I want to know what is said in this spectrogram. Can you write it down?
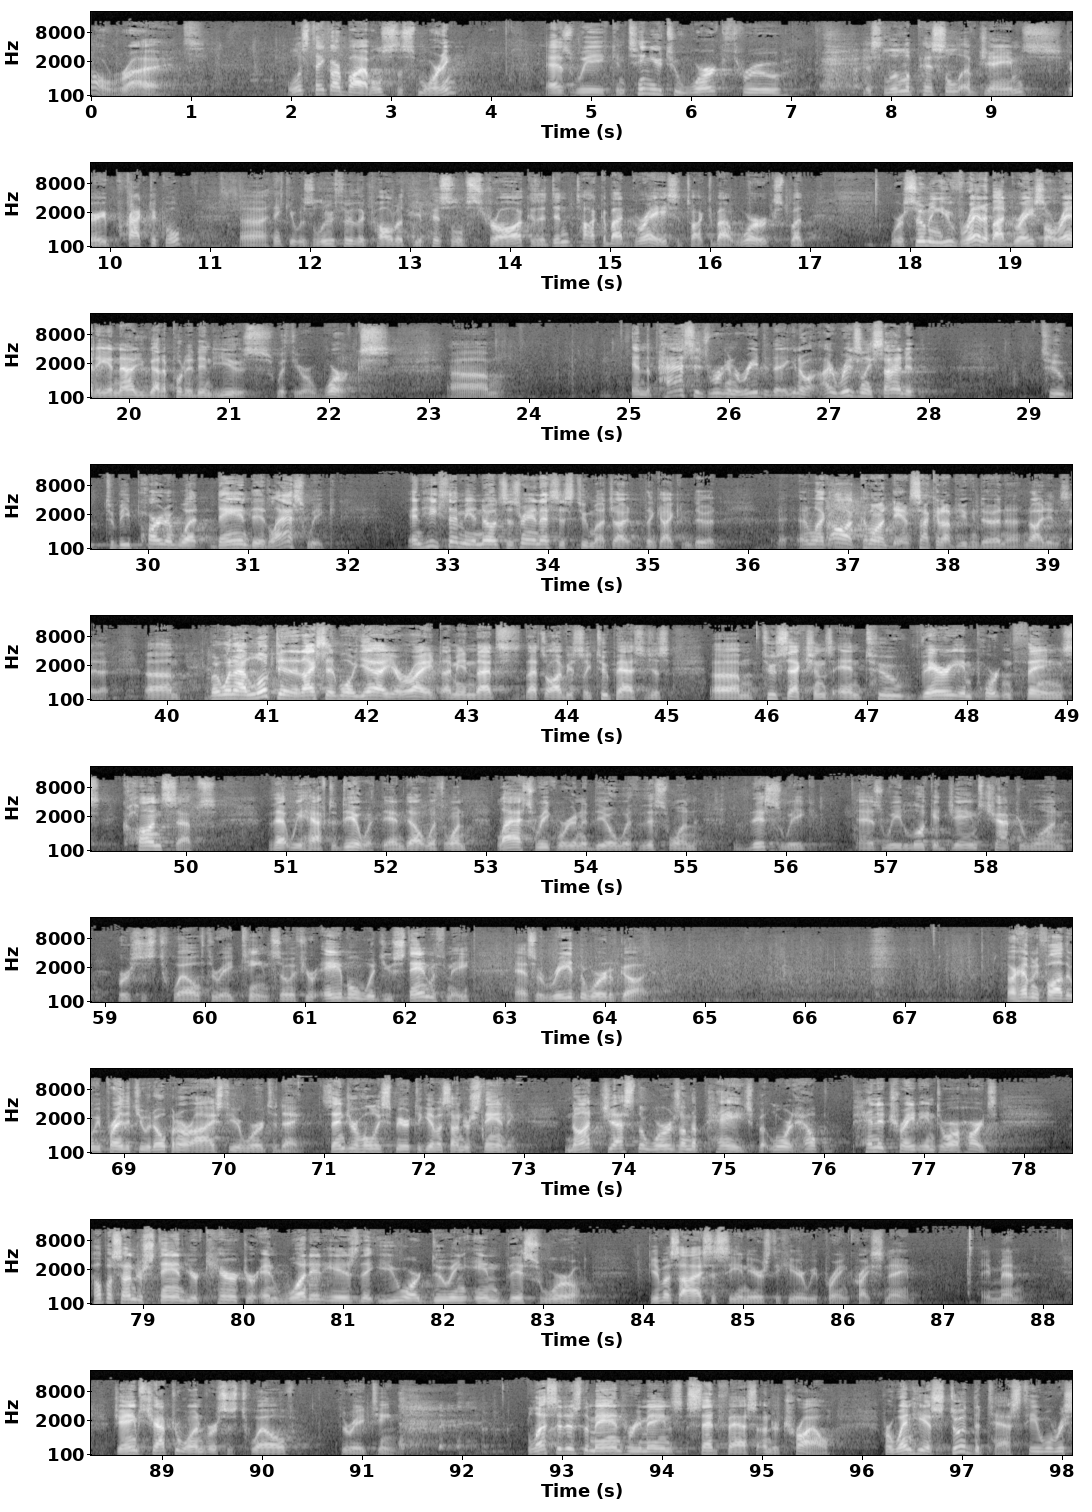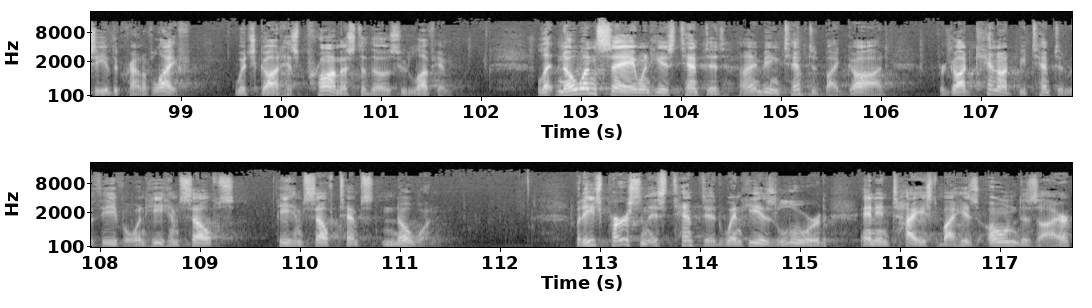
All right. Well, let's take our Bibles this morning as we continue to work through this little epistle of James, very practical. Uh, I think it was Luther that called it the epistle of straw because it didn't talk about grace, it talked about works, but we're assuming you've read about grace already and now you've got to put it into use with your works. Um, and the passage we're going to read today, you know, I originally signed it to, to be part of what Dan did last week. And he sent me a note says, Rand, that's just too much. I think I can do it. And I'm like, oh, come on, Dan, suck it up. You can do it. No, no I didn't say that. Um, but when I looked at it, I said, well, yeah, you're right. I mean, that's, that's obviously two passages, um, two sections, and two very important things, concepts that we have to deal with. Dan dealt with one last week. We're going to deal with this one this week as we look at James chapter 1 verses 12 through 18. So if you're able, would you stand with me as I read the Word of God? Our Heavenly Father, we pray that you would open our eyes to your Word today. Send your Holy Spirit to give us understanding, not just the words on the page, but Lord, help penetrate into our hearts. Help us understand your character and what it is that you are doing in this world. Give us eyes to see and ears to hear, we pray in Christ's name. Amen. James chapter 1, verses 12 through 18. Blessed is the man who remains steadfast under trial, for when he has stood the test, he will receive the crown of life, which God has promised to those who love him. Let no one say when he is tempted, I am being tempted by God, for God cannot be tempted with evil, and he himself, he himself tempts no one. But each person is tempted when he is lured and enticed by his own desire.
